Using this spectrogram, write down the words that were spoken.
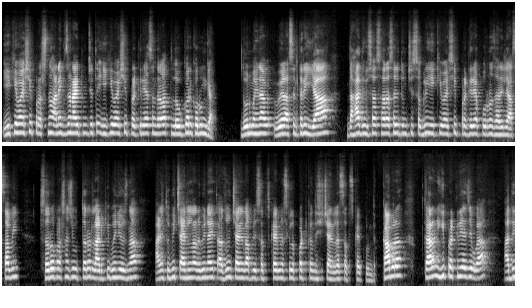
ई केवायसी प्रश्न अनेक जण आहेत तुमचे तर ई केवायसी प्रक्रिया संदर्भात लवकर करून घ्या. दोन महिना वेळ असेल तरी या दहा दिवसात सरासरी तुमची सगळी ई केवायसी प्रक्रिया पूर्ण झालेली असावी. सर्व प्रश्नाची उत्तरं लाडकी बहीण योजना आणि तुम्ही चॅनलला नवीन आहेत अजून चॅनल आपली सबस्क्राईब नसेल पटकन दिवशी चॅनलला सबस्क्राईब करून द्या. का बरं? कारण ही प्रक्रिया जी बघा आधी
